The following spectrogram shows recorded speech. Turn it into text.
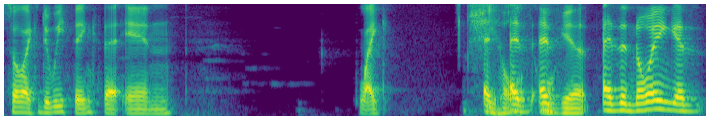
So, like, do we think that in like as She-Hulk as will as, get as annoying as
